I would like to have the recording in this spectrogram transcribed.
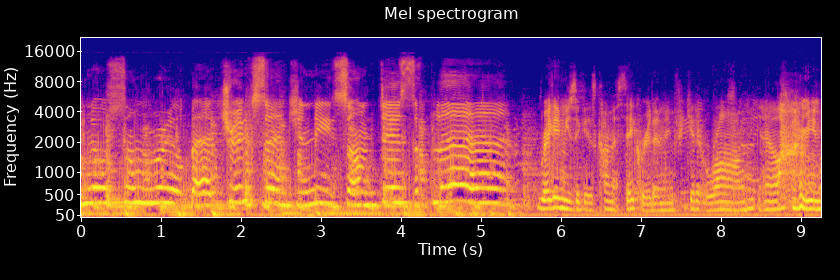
You know some real bad tricks and you need some discipline. Reggae music is kind of sacred, and if you get it wrong, you know, I mean,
